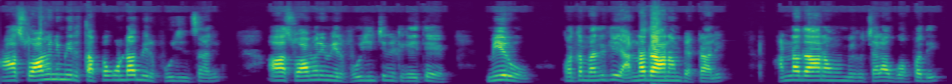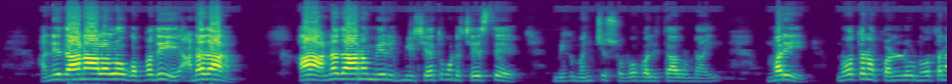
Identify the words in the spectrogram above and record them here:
ఆ స్వామిని మీరు తప్పకుండా మీరు పూజించాలి. ఆ స్వామిని మీరు పూజించినట్టుకైతే మీరు కొంతమందికి అన్నదానం పెట్టాలి. అన్నదానం మీకు చాలా గొప్పది. అన్ని దానాలలో గొప్పది అన్నదానం. ఆ అన్నదానం మీరు మీ చేతుకుంట చేస్తే మీకు మంచి శుభ ఫలితాలు ఉన్నాయి. మరి నూతన పనులు నూతన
